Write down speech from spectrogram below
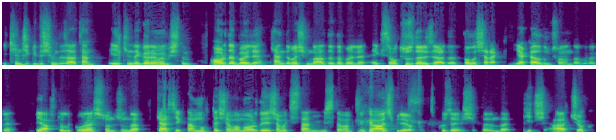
İkinci gidişimdi zaten. İlkinde görememiştim. Orada böyle kendi başımda adada böyle eksi 30 derecelerde dolaşarak yakaladım sonunda böyle bir haftalık uğraş sonucunda. Gerçekten muhteşem ama orada yaşamak ister miyim? İstemem. Çünkü ağaç bile yok kuzey ışıklarında. Hiç ağaç yok.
